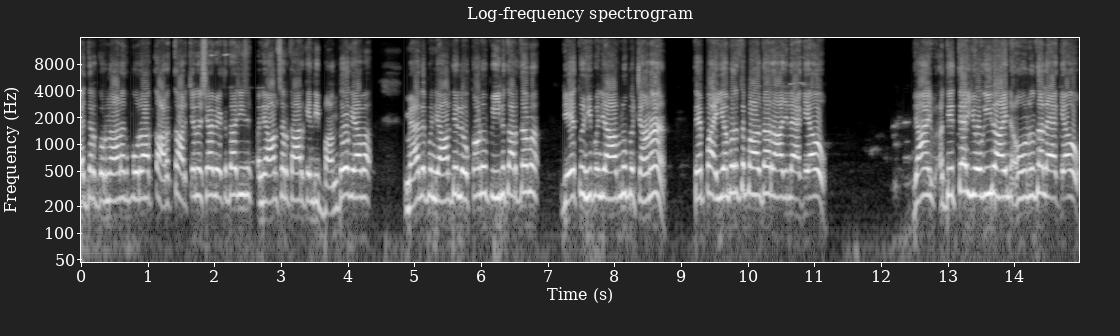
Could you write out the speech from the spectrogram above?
ਇੱਧਰ ਗੁਰੂ ਨਾਨਕਪੁਰਾ ਘਰ ਘਰ ਚ ਨਸ਼ਾ ਵਿਕਦਾ ਜੀ। ਪੰਜਾਬ ਸਰਕਾਰ ਕਹਿੰਦੀ ਬੰਦ ਹੋ ਗਿਆ ਵਾ। ਮੈਂ ਤੇ ਪੰਜਾਬ ਦੇ ਲੋਕਾਂ ਨੂੰ ਅਪੀਲ ਕਰਦਾ ਵਾਂ ਜੇ ਤੁਸੀਂ ਪੰਜਾਬ ਨੂੰ ਬਚਾਣਾ ਤੇ ਭਾਈ ਅੰਮ੍ਰਿਤਪਾਲ ਦਾ ਰਾਜ ਲੈ ਕੇ ਆਓ। ਜਾਂ ਅਦਿੱਤਿਆ ਯੋਗੀ ਰਾਜ ਉਹਨਾਂ ਦਾ ਲੈ ਕੇ ਆਓ।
